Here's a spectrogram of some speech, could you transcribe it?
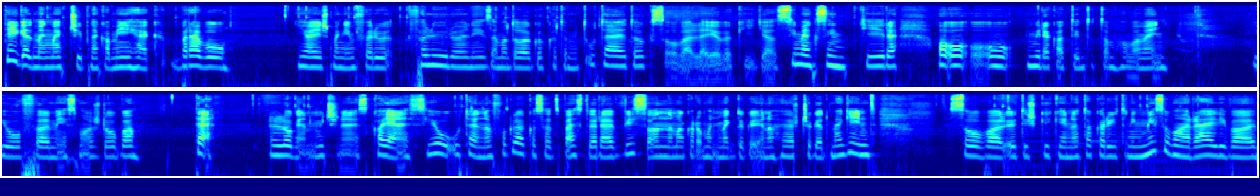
Téged meg megcsípnek a méhek, bravo! Ja, és megint felül, felülről nézem a dolgokat, amit utáltok, szóval lejövök így a szimek szintjére. Ó, ó, ó, ó, mire kattintottam, hova menj? Jó, fölmész mosdóba. Te, Logan, mit csinálsz? Kajálsz, jó, utána foglalkozhatsz Busterrel, viszont nem akarom, hogy megdögöljön a hörcsögöd megint, szóval őt is ki kéne takarítani. Mizu van Riley-val,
